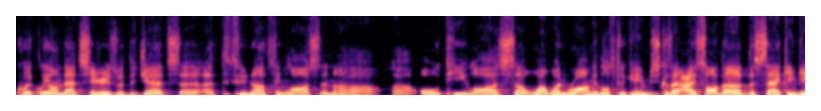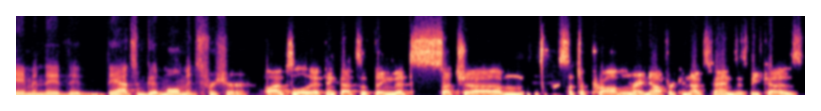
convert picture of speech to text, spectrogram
quickly on that series with the Jets, uh, a two nothing loss and a, a OT loss. Uh, what went wrong in those two games? Because I, I, saw the the second game and they, they they had some good moments for sure. Oh, absolutely. I think that's the thing that's such a um, such a problem right now for Canucks fans is because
